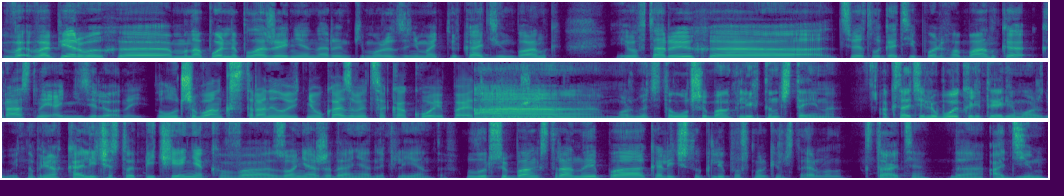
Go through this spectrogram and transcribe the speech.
во-первых, э, монопольное положение на рынке может занимать только один банк, и во-вторых, э, цвет логотипа Альфа-банка красный, а не зеленый. Лучший банк страны, но ведь не указывается какой, поэтому. А, может быть, это лучший банк Лихтенштейна. А, кстати, любой критерий может быть. Например, количество печенек в зоне ожидания для клиентов. Лучший банк страны по количеству клипов с Моргенштерном. Кстати, да, один.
